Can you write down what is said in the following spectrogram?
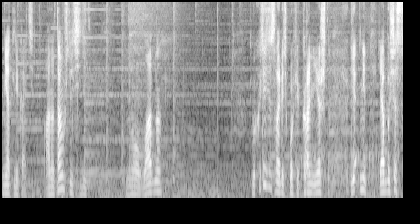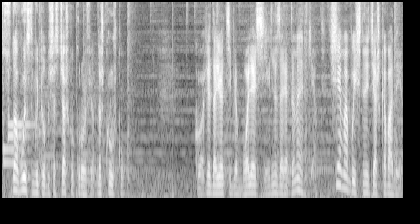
не отвлекать. Она там что ли сидит? Ну, ладно. Вы хотите сварить кофе? Конечно. Я, нет, я бы сейчас с удовольствием выпил бы сейчас чашку кофе, даже кружку. Кофе дает тебе более сильный заряд энергии, чем обычная чашка воды.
